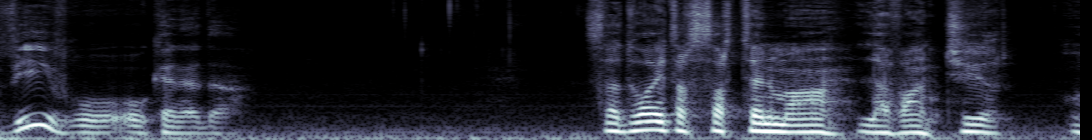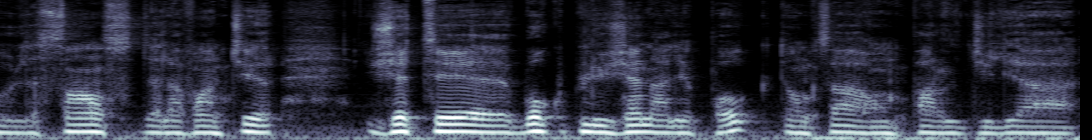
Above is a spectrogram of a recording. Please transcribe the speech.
vivre au, Canada? Ça doit être certainement l'aventure ou le sens de l'aventure. J'étais euh, beaucoup plus jeune à l'époque, donc ça, on parle d'il y a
